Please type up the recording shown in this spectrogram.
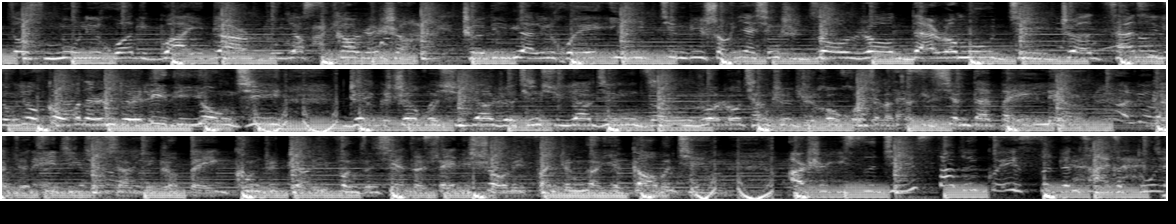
就是努力活得乖一点，不要思考人生，彻底远离回忆，紧闭双眼，行尸走肉，呆若木鸡，这才能拥有苟活的人堆里的勇气。这个社会需要热情，需要竞争，弱肉强食之后活下来才是现代白领。感觉自己就像一个被控制着的风筝，现在谁的手里，反正我也搞不清。二十一世纪啥最贵？是人才。可读了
